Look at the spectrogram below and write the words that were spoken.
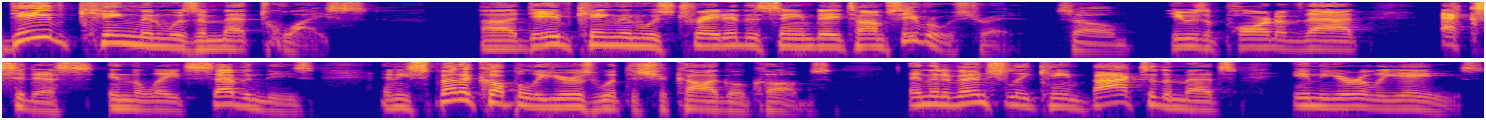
Dave Kingman was a Met twice. Uh, Dave Kingman was traded the same day Tom Seaver was traded. So he was a part of that exodus in the late 70s. And he spent a couple of years with the Chicago Cubs and then eventually came back to the Mets in the early 80s.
